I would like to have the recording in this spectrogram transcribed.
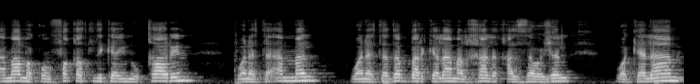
أمامكم فقط لكي نقارن ونتأمل ونتدبر كلام الخالق عز وجل وكلام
